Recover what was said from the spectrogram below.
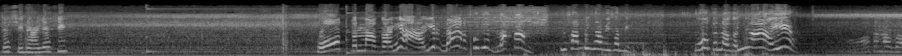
Udah sini aja sih. Oh, tenaganya air, Dar. Kok di belakang? Di samping, samping, samping. Oh, tenaganya air. Oh, tenaga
